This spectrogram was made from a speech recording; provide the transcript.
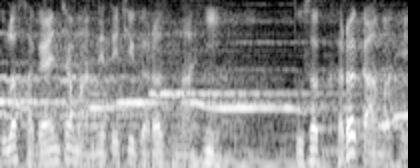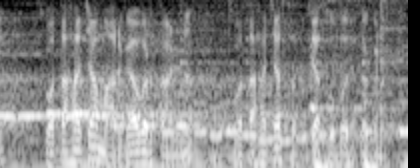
तुला सगळ्यांच्या मान्यतेची गरज नाही. तुझं खरं काम आहे स्वतःच्या मार्गावर चालणं स्वतःच्या सत्यासोबत जगणं.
